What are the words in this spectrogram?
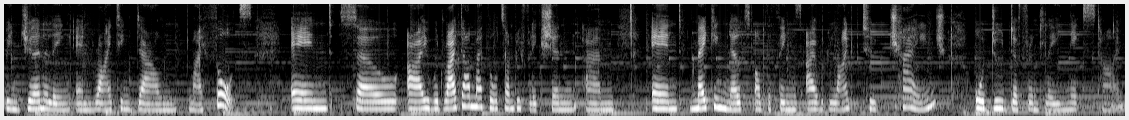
been journaling and writing down my thoughts. And so I would write down my thoughts on reflection um, and making notes of the things I would like to change or do differently next time.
